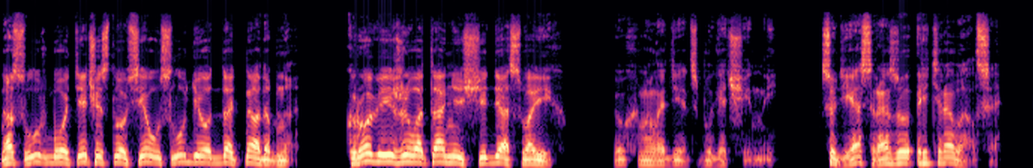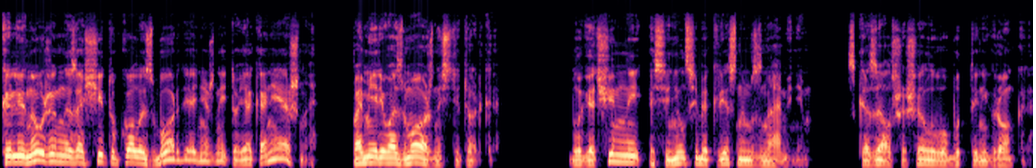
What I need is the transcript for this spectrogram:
На службу Отечества все услуги отдать надобно. Крови и живота не щадя своих. Ух, молодец, благочинный. Судья сразу ретировался. Коли нужен на защиту колы сбор денежный, то я, конечно. По мере возможности только. Благочинный осенил себя крестным знаменем. Сказал Шишелову, будто негромко.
